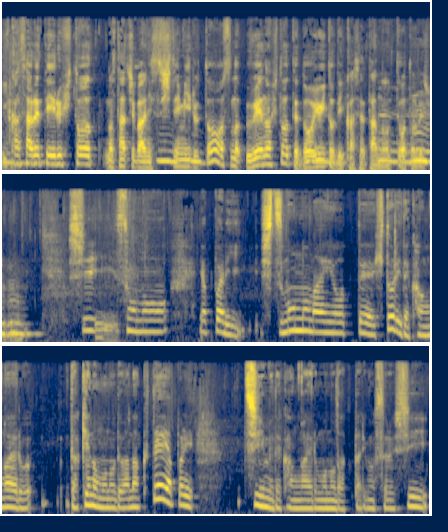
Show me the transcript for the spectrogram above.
生かされている人の立場にしてみると、その上の人ってどういう意図で生かせたのってことでしょうね。しそのやっぱり質問の内容って一人で考えるだけのものではなくてやっぱりチームで考えるものだったりもするし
